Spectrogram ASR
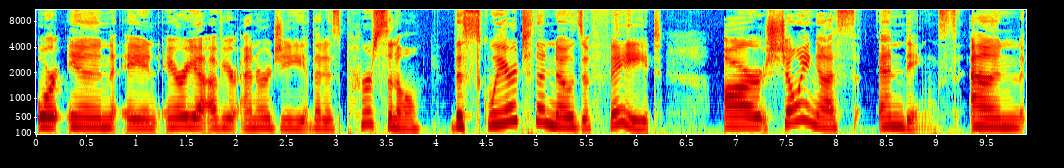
or in an area of your energy that is personal, the square to the nodes of fate are showing us endings and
